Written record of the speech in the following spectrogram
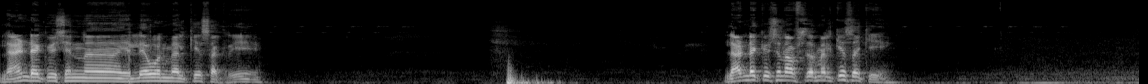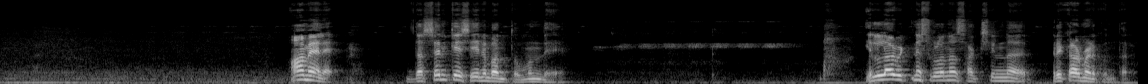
ಲ್ಯಾಂಡ್ ಆಕ್ವಿಷನ್ ಎಲ್ಲೇ ಒಂದು ಮೇಲೆ ಕೇಸ್ ಹಾಕ್ರಿ. ಲ್ಯಾಂಡ್ ಆಕ್ವಿಷನ್ ಆಫೀಸರ್ ಮೇಲೆ ಕೇಸ್ ಹಾಕಿ. ಆಮೇಲೆ, ದರ್ಶನ್ ಕೇಸ್ ಏನು ಬಂತು ಮುಂದೆ? ಎಲ್ಲ ವಿಟ್ನೆಸ್ಗಳನ್ನು ಸಾಕ್ಷಿಯನ್ನು ರೆಕಾರ್ಡ್ ಮಾಡ್ಕೊಂತಾರೆ.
